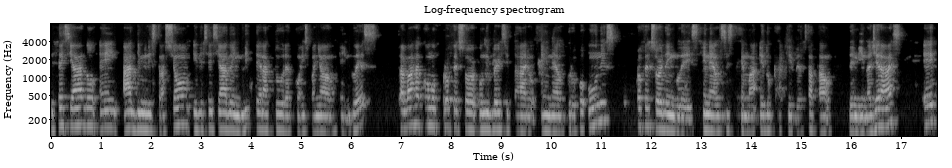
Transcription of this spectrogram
licenciado em Administração e licenciado em Literatura com Espanhol e Inglês. Trabalha como professor universitário em el Grupo UNIS, professor de inglês em el Sistema Educativo Estatal de Minas Gerais e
